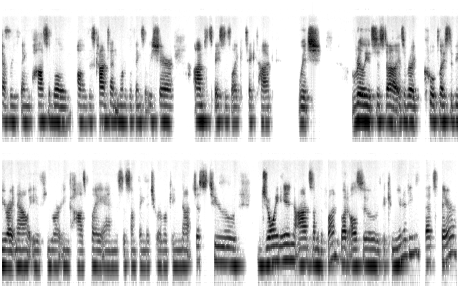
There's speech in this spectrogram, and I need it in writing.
everything possible. All of this content and wonderful things that we share on spaces like TikTok, which really it's just uh, it's a really cool place to be right now if you are in cosplay and this is something that you are looking not just to join in on some of the fun, but also the community that's there.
